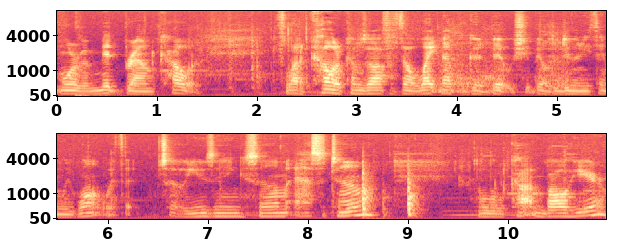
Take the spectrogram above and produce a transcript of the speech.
more of a mid-brown color. If a lot of color comes off, if they'll lighten up a good bit, we should be able to do anything we want with it. So using some acetone, a little cotton ball here.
